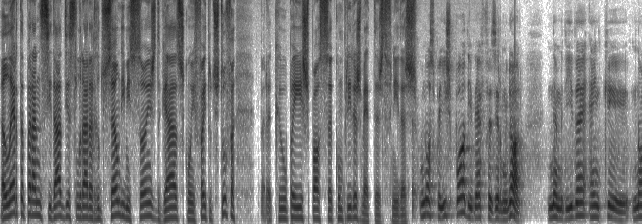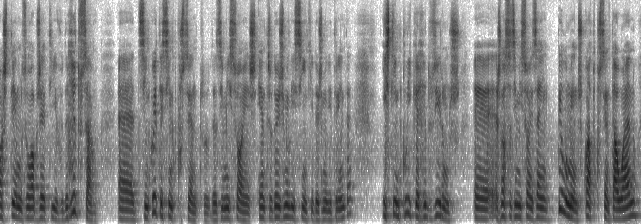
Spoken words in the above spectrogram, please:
alerta para a necessidade de acelerar a redução de emissões de gases com efeito de estufa para que o país possa cumprir as metas definidas. O nosso país pode e deve fazer melhor na medida em que nós temos um objetivo de redução uh, de 55% das emissões entre 2005 e 2030. Isto implica reduzirmos uh, as nossas emissões em pelo menos 4% ao ano.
